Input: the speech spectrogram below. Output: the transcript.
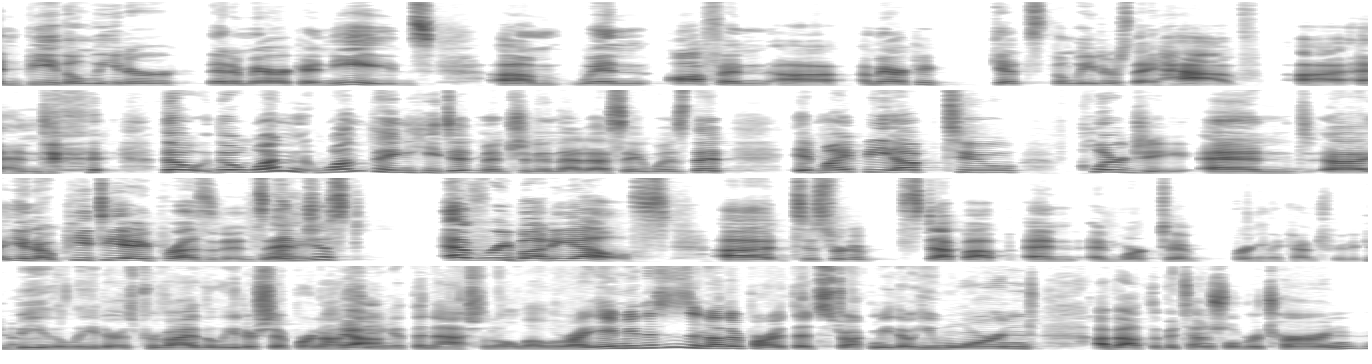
and be the leader that America needs. Um, when often uh, America gets the leaders they have. Uh, and though the one one thing he did mention in that essay was that it might be up to clergy and uh, you know PTA presidents right. and just everybody else uh, to sort of step up and, and work to bring the country together. be the leaders, provide the leadership we're not Yeah. seeing at the national level, right? Amy, this is another part that struck me, though. He warned about the potential return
